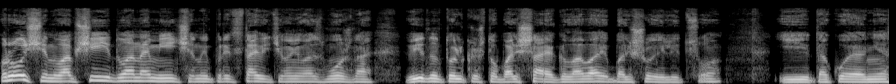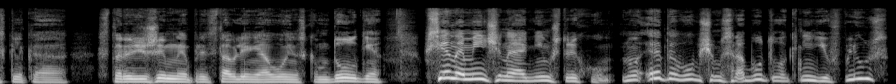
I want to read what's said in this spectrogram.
Рощин вообще едва намечен, и представить его невозможно. Видно только, что большая голова и большое лицо, и такое несколько старорежимное представление о воинском долге, все намечены одним штрихом. Но это, в общем, сработало книге в плюс,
